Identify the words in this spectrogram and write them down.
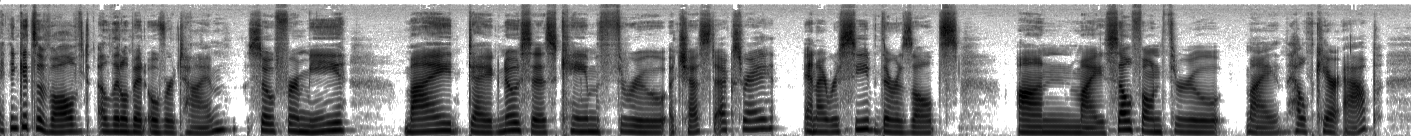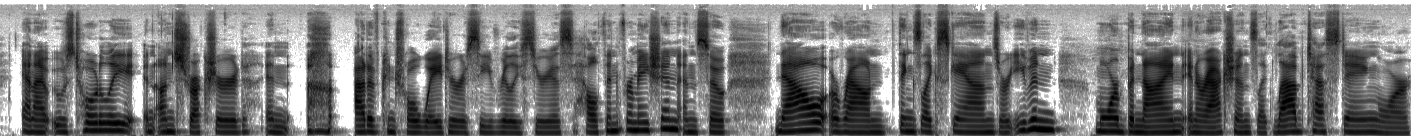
I think it's evolved a little bit over time. So for me, my diagnosis came through a chest x ray, and I received the results on my cell phone through my healthcare app. And I, it was totally an unstructured and out of control way to receive really serious health information. And so now, around things like scans or even more benign interactions like lab testing or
